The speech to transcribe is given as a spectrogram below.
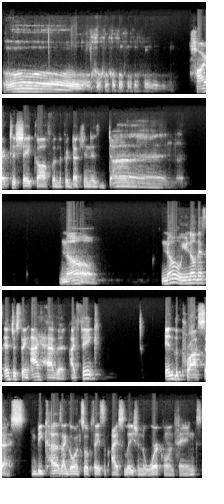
Oh, hard to shake off when the production is done. No, no, you know, that's interesting. I haven't. I think in the process, because I go into a place of isolation to work on things,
